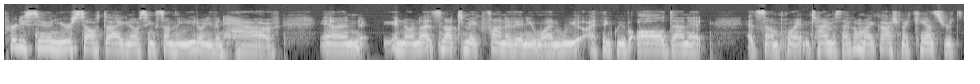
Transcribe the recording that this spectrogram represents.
pretty soon you're self-diagnosing something you don't even have. And you know it's not to make fun of anyone. We i think we've all done it at some point in time. It's like oh my gosh my cancer it's,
